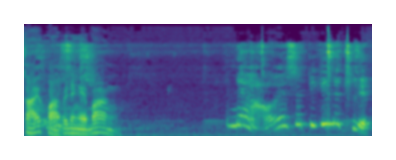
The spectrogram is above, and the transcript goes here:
ซ้ายขวาเป็นยังไงบ้าง Now, as I begin a clip,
